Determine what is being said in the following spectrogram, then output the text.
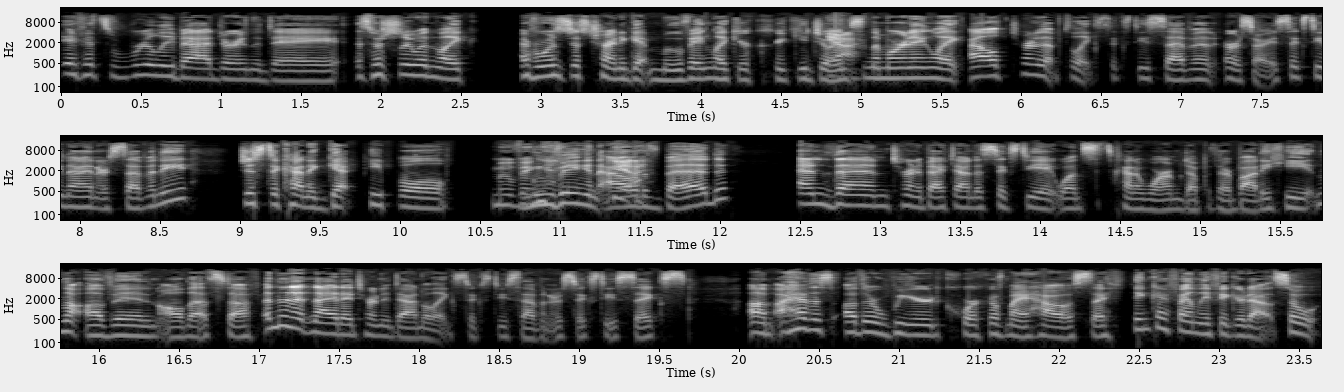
if it's really bad during the day, especially when like everyone's just trying to get moving, like your creaky joints Yeah. in the morning, like I'll turn it up to like 67 or sorry, 69 or 70 just to kind of get people Moving. moving and out Yeah. of bed and then turn it back down to 68 once it's kind of warmed up with their body heat and the oven and all that stuff. And then at night I turn it down to like 67 or 66. Um, I have this other weird quirk of my house that I think I finally figured out. So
